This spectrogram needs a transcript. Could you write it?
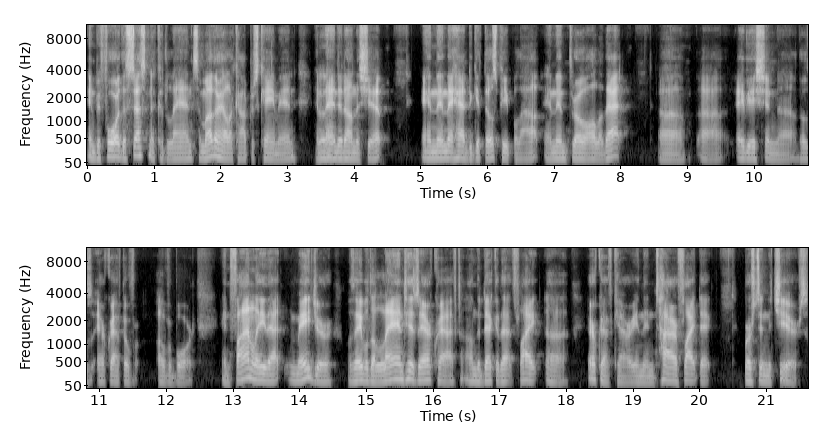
And before the Cessna could land, some other helicopters came in and landed on the ship. And then they had to get those people out and then throw all of that aviation, uh, those aircraft over overboard. And finally, that major was able to land his aircraft on the deck of that flight uh, aircraft carrier, and the entire flight deck burst into cheers.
